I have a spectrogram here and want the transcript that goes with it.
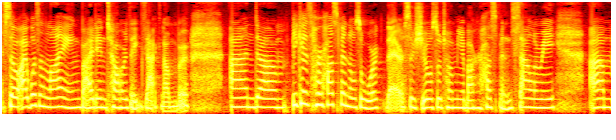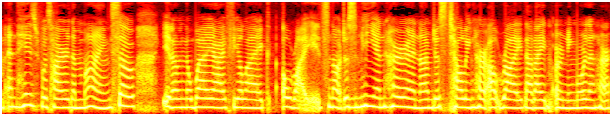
so I wasn't lying, but I didn't tell her the exact number. And um, because her husband also worked there, so she also told me about her husband's salary, um, and his was higher than mine. So, you know, in a way, I feel like, all right, it's not just me and her, and I'm just telling her outright that I'm earning more than her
